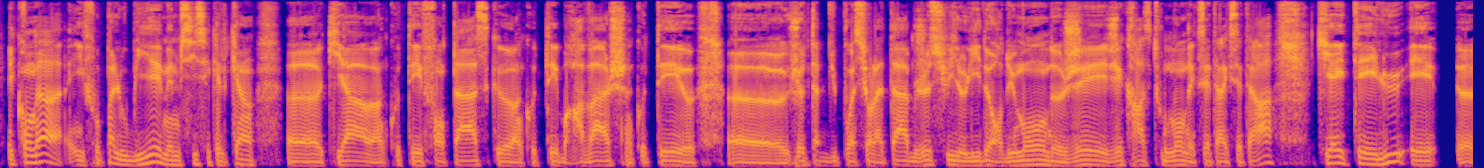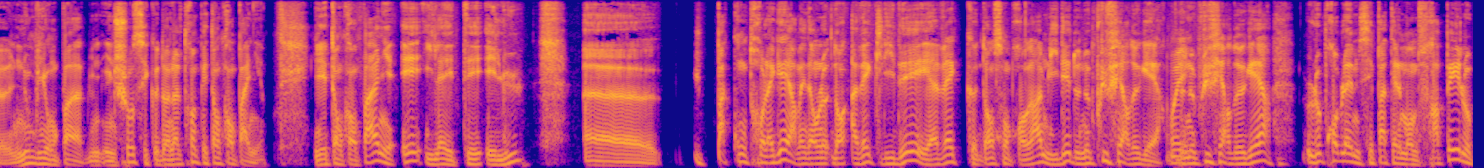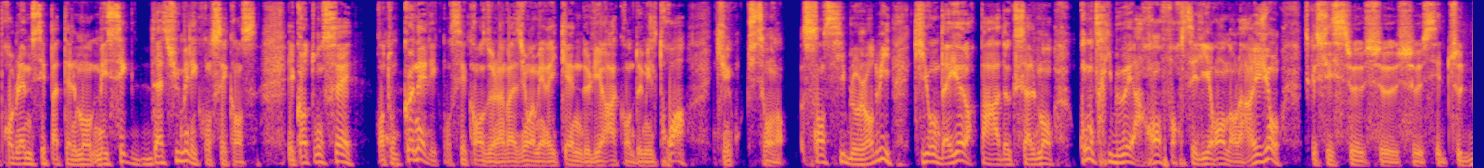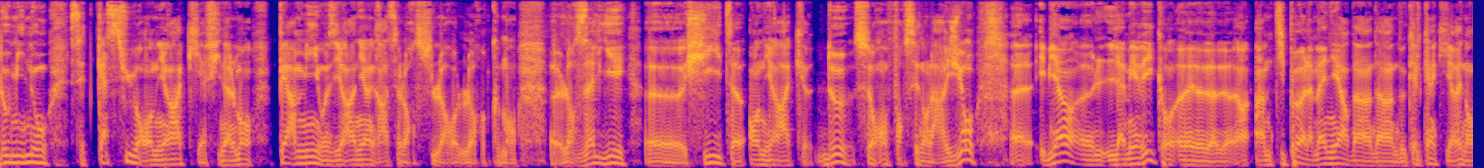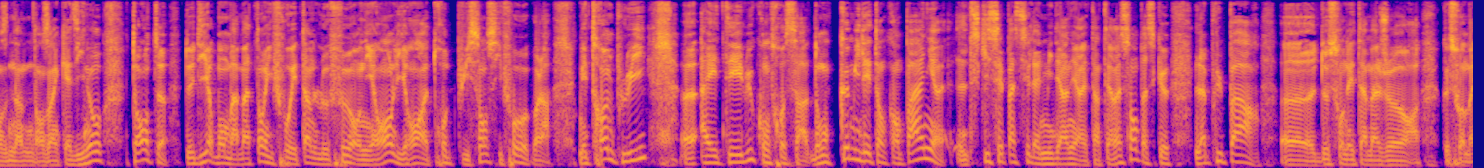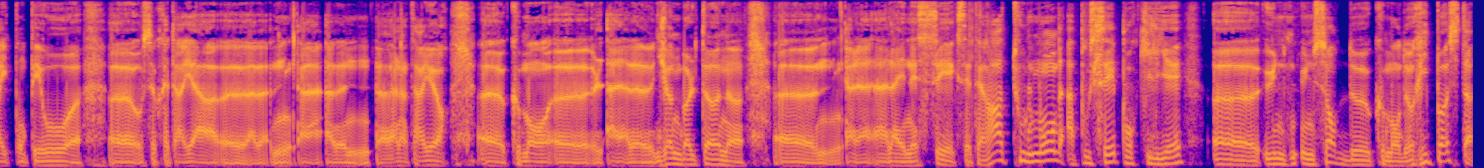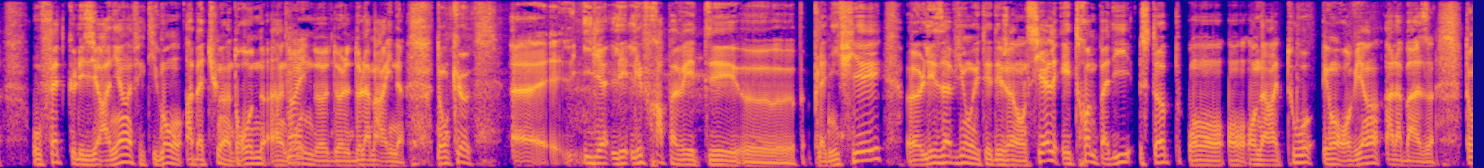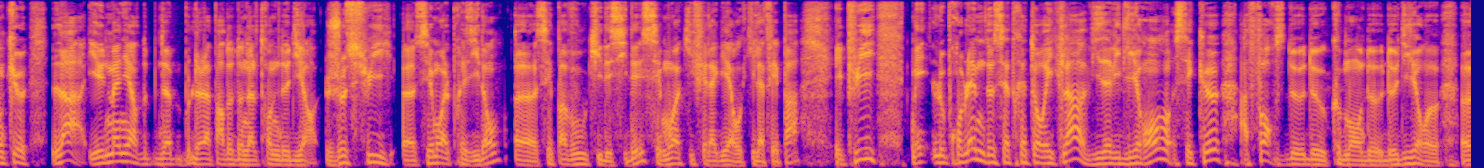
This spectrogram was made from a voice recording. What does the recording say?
et qu'on a, il faut pas l'oublier, même si c'est quelqu'un euh, qui a un côté fantasque, un côté bravache, un côté euh, euh, je tape du poing sur la table, je suis le leader du monde, j'ai j'écrase tout le monde, etc., etc., qui a été élu et euh, N'oublions pas une chose, c'est que Donald Trump est en campagne. Il est en campagne et il a été élu euh, pas contre la guerre, mais dans le, dans, avec l'idée et avec dans son programme l'idée de ne plus faire de guerre, Oui. de ne plus faire de guerre. Le problème, c'est pas tellement de frapper, le problème, c'est pas tellement, mais c'est d'assumer les conséquences. Et quand on sait, quand on connaît les conséquences de l'invasion américaine de l'Irak en 2003, qui, qui sont sensibles aujourd'hui, qui ont d'ailleurs paradoxalement contribué à renforcer l'Iran dans la région, parce que c'est ce, ce, ce, ce domino, cette cassure en Irak qui a finalement permis aux Iraniens, grâce à leurs leur, leur, comment euh, leurs alliés euh, chiites en Irak, de se renforcer dans la région. Euh, eh bien, euh, l'Amérique, euh, un, petit peu à la manière d'un, de quelqu'un qui irait dans, dans un casino, tente de dire bon bah maintenant il faut éteindre le feu en Iran. L'Iran a trop de puissance, il faut voilà. Mais Trump lui euh, a été élu contre ça. Donc comme il est en campagne, ce qui s'est passé la nuit dernière est intéressant parce que la plupart euh, de son état-major, que ce soit Mike Pompeo euh, euh, au secrétariat euh, à, à- à l'intérieur, euh, comment euh, John Bolton euh, à, la, à la NSC, etc. Tout le monde a poussé pour qu'il y ait euh, une, une sorte de comment de riposte au fait que les Iraniens effectivement ont abattu un drone, un drone Oui. de, de, de la marine. Donc euh, euh, il y a, les, frappes avaient été euh, planifiées, euh, les avions étaient déjà dans le ciel et Trump a dit stop, on, on, on arrête tout et on revient à la base. Donc euh, là, il y a une manière de, de, la part de Donald Trump de dire je suis, euh, c'est moi le président, euh, c'est pas vous qui décidez, c'est moi qui fais la guerre ou qui la fait pas. Et puis, mais le problème de cette rhétorique-là vis-à-vis de l'Iran, c'est que à force de, de comment de, de dire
